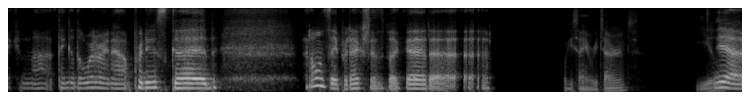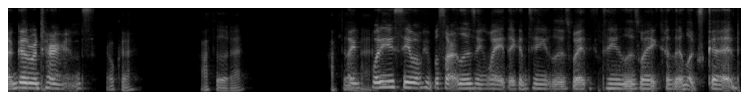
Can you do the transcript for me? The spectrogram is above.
I cannot think of the word right now. Produce good. I don't want to say productions, but good. Uh, uh, What are you saying? Returns? Yield? yeah, good returns. Okay. I feel that. I feel Like, that. what do you see when people start losing weight? They continue to lose weight. They continue to lose weight because it looks good.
